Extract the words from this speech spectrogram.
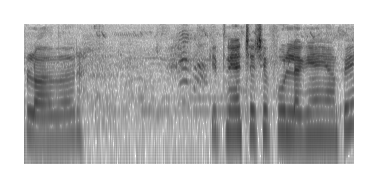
फ्लावर। कितने अच्छे अच्छे फूल लगे हैं यहाँ पे।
